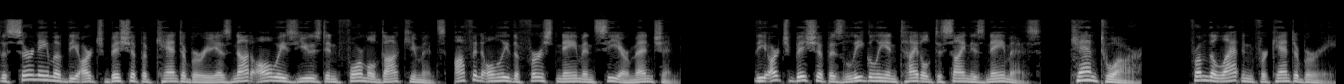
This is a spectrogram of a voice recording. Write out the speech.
The surname of the Archbishop of Canterbury is not always used in formal documents, often only the first name and see are mentioned. The Archbishop is legally entitled to sign his name as Cantuar, from the Latin for Canterbury.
